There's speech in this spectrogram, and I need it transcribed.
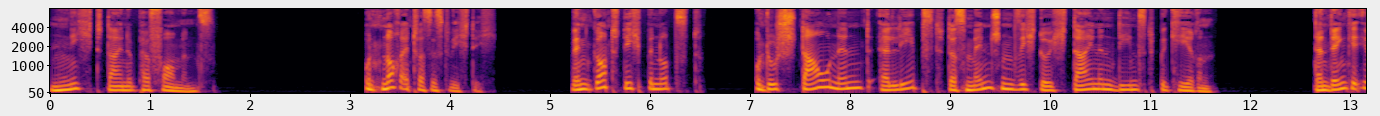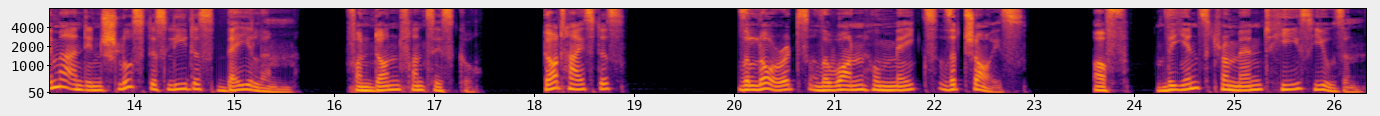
nicht deine Performance. Und noch etwas ist wichtig. Wenn Gott dich benutzt und du staunend erlebst, dass Menschen sich durch deinen Dienst bekehren, dann denke immer an den Schluss des Liedes Balaam von Don Francisco. Dort heißt es The Lord's the one who makes the choice of the instrument he's using.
